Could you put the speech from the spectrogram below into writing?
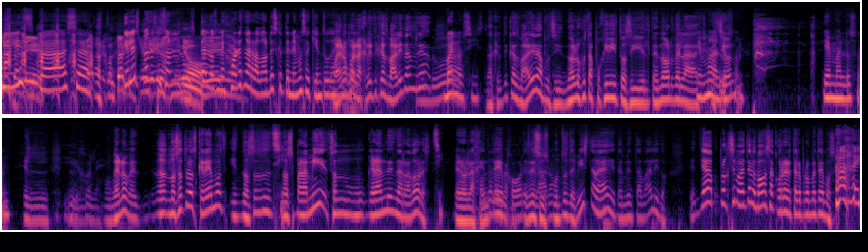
¿Qué les pasa? ¿Qué les pasa si son de los mejores narradores que tenemos aquí en tu Bueno, pues la crítica es válida, Andrea. Bueno, sí. La crítica es válida, pues si no le gusta Pujiditos y el tenor de la expresión. Qué malos son. El, Bueno, pues, no- nosotros los queremos y nosotros, nos- para mí son grandes narradores. Pero la Son gente mejores, tiene sus puntos de vista, ¿verdad? Y también está válido. Eh, Ya próximamente los vamos a correr, te lo prometemos. Ay,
